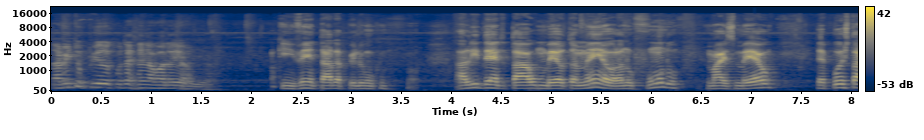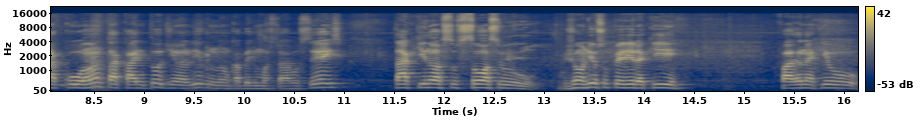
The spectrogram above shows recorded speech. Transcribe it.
tá bem entupido acontecendo agora aí, ó. que inventada pelo ali dentro tá o mel também, ó, lá no fundo, mais mel. Depois tá coando, tá caindo todinho ali, não acabei de mostrar a vocês. Tá aqui nosso sócio João Nilson Pereira aqui fazendo aqui o,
